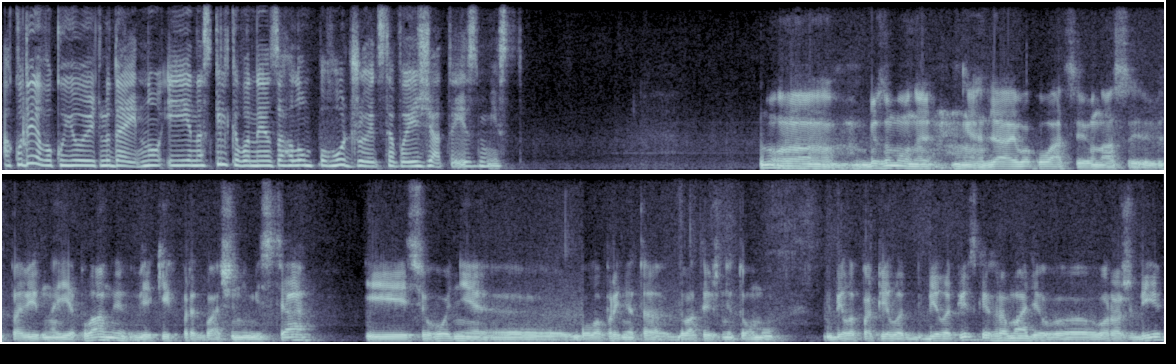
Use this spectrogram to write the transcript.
А куди евакуюють людей? Ну і наскільки вони загалом погоджуються виїжджати із міст? Ну безумовно, для евакуації у нас відповідно є плани, в яких передбачені місця. І сьогодні було прийнято два тижні тому Білопільській громаді в Ворожбі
